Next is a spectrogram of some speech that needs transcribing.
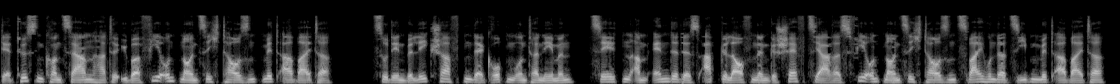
Der Thyssen-Konzern hatte über 94.000 Mitarbeiter. Zu den Belegschaften der Gruppenunternehmen zählten am Ende des abgelaufenen Geschäftsjahres 94.207 Mitarbeiter,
